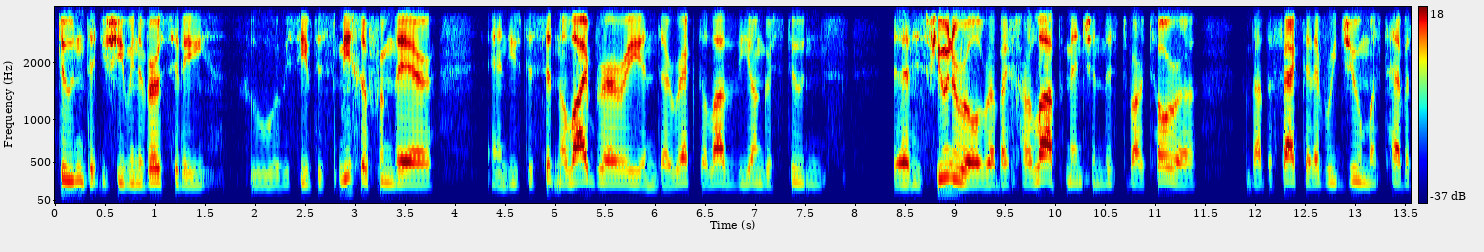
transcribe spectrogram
student at Yeshiva University, who received his smicha from there, and used to sit in the library and direct a lot of the younger students. At his funeral, Rabbi Charlap mentioned this Dvar Torah about the fact that every Jew must have a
